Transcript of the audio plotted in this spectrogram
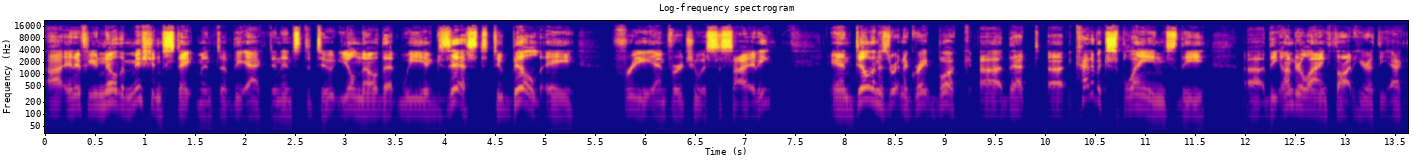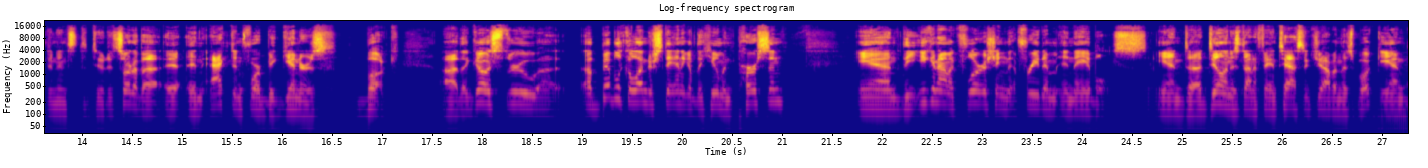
Uh, and if you know the mission statement of the Acton Institute, you'll know that we exist to build a free and virtuous society. And Dylan has written a great book uh, that uh, kind of explains the uh, the underlying thought here at the Acton Institute. It's sort of a, an Acton for beginners book uh, that goes through uh, a biblical understanding of the human person and the economic flourishing that freedom enables. And uh, Dylan has done a fantastic job in this book. And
